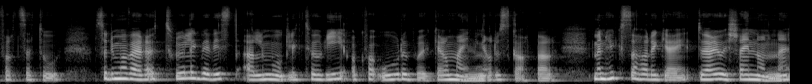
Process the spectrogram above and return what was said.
fortsetter hun. Så du må være utrolig bevisst all mulig teori og hva ord du bruker og meninger du skaper. Men husk å ha det gøy. Du er jo ikke ei nonne.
